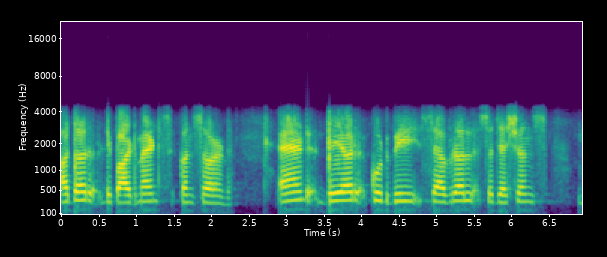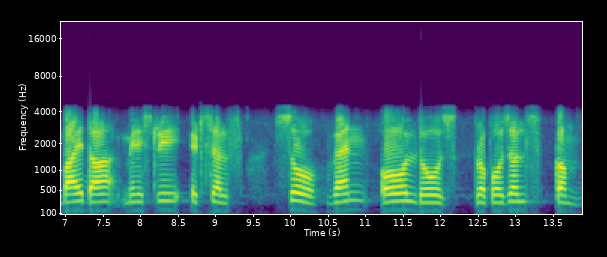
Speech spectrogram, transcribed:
other departments concerned and there could be several suggestions by the ministry itself. So when all those proposals come,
